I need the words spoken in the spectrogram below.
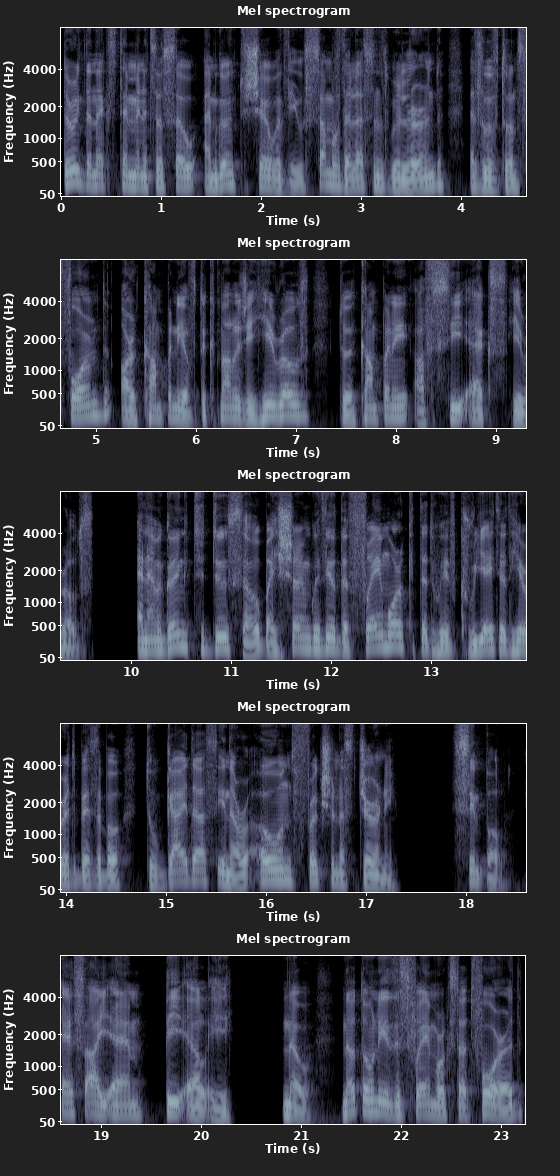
During the next 10 minutes or so, I'm going to share with you some of the lessons we learned as we've transformed our company of technology heroes to a company of CX heroes. And I'm going to do so by sharing with you the framework that we've created here at Bizzabo to guide us in our own frictionless journey. Simple. S I M P L E. No, not only is this framework straightforward,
